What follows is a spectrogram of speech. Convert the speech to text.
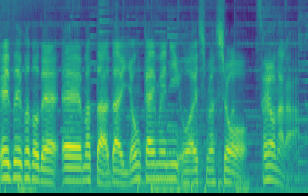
えー、ということで、えまた第4回目にお会いしましょう。さようなら。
